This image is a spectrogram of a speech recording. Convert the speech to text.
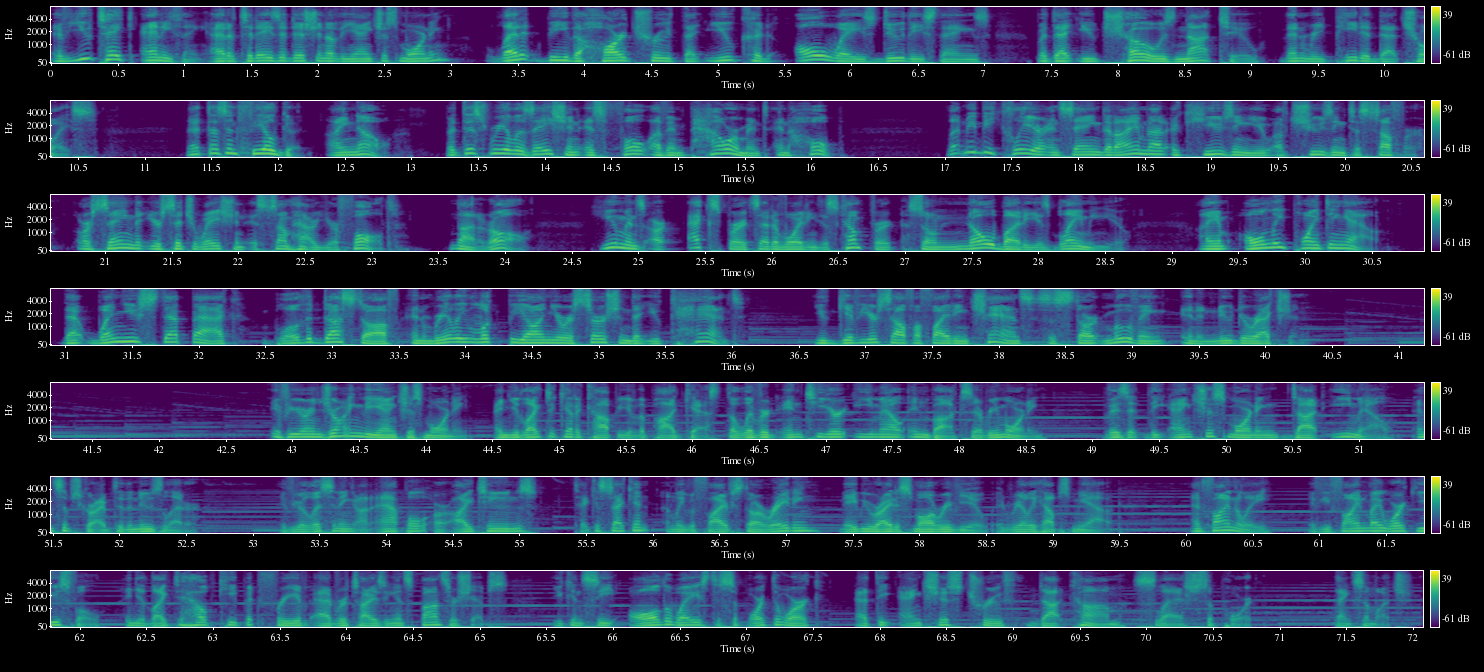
If you take anything out of today's edition of The Anxious Morning, let it be the hard truth that you could always do these things but that you chose not to, then repeated that choice. That doesn't feel good, I know, but this realization is full of empowerment and hope. Let me be clear in saying that I am not accusing you of choosing to suffer or saying that your situation is somehow your fault. Not at all. Humans are experts at avoiding discomfort, so nobody is blaming you. I am only pointing out that when you step back, blow the dust off, and really look beyond your assertion that you can't, you give yourself a fighting chance to start moving in a new direction. If you're enjoying The Anxious Morning and you'd like to get a copy of the podcast delivered into your email inbox every morning, visit theanxiousmorning.email and subscribe to the newsletter. If you're listening on Apple or iTunes, take a second and leave a five star rating, maybe write a small review. It really helps me out. And finally, if you find my work useful and you'd like to help keep it free of advertising and sponsorships, you can see all the ways to support the work at theanxioustruth.com slash support. Thanks so much.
